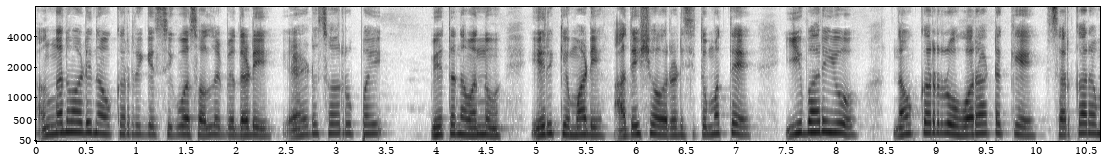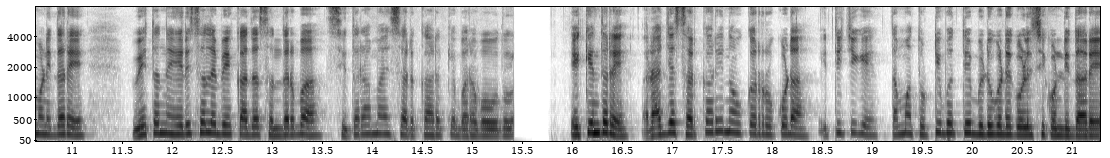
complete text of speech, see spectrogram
ಅಂಗನವಾಡಿ ನೌಕರರಿಗೆ ಸಿಗುವ ಸೌಲಭ್ಯದಡಿ ಎರಡು ಸಾವಿರ ರೂಪಾಯಿ ವೇತನವನ್ನು ಏರಿಕೆ ಮಾಡಿ ಆದೇಶ ಹೊರಡಿಸಿತು. ಮತ್ತು ಈ ಬಾರಿಯೂ ನೌಕರರು ಹೋರಾಟಕ್ಕೆ ಸರ್ಕಾರ ಮಣಿದರೆ ವೇತನ ಏರಿಸಲೇಬೇಕಾದ ಸಂದರ್ಭ ಸಿದ್ದರಾಮಯ್ಯ ಸರ್ಕಾರಕ್ಕೆ ಬರಬಹುದು. ಏಕೆಂದರೆ ರಾಜ್ಯ ಸರ್ಕಾರಿ ನೌಕರರು ಕೂಡ ಇತ್ತೀಚೆಗೆ ತಮ್ಮ ತುಟ್ಟಿಬತ್ತಿ ಬಿಡುಗಡೆಗೊಳಿಸಿಕೊಂಡಿದ್ದಾರೆ.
